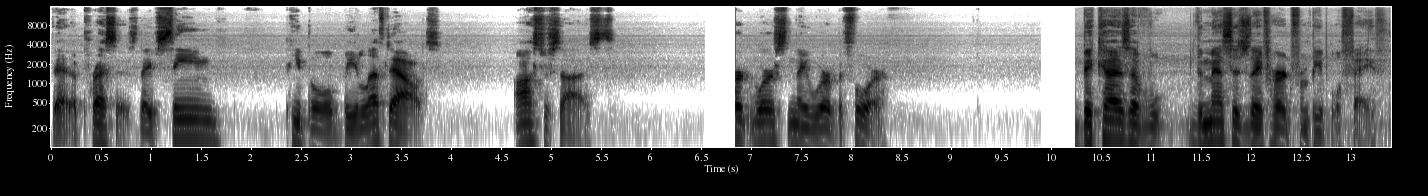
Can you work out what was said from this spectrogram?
that oppresses. They've seen people be left out, ostracized, hurt worse than they were before because of the message they've heard from people of faith.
